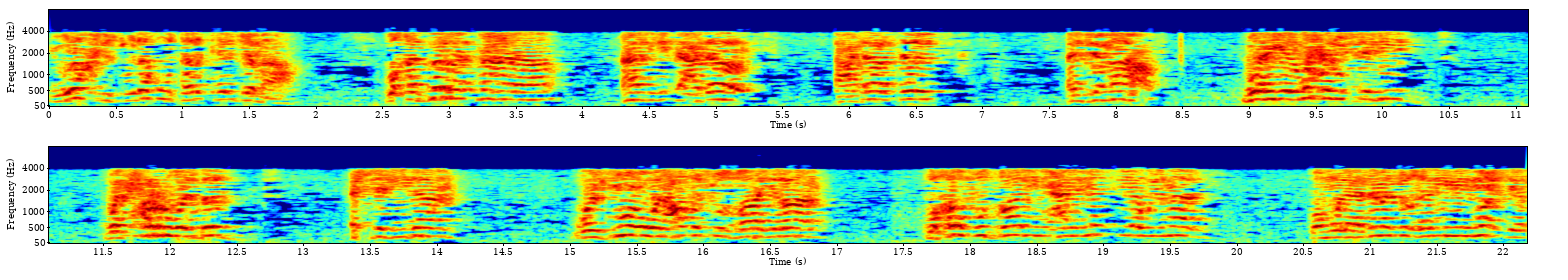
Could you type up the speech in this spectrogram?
يرخص له ترك الجماعة. وقد مرت معنا هذه الأعذار أعذار ترك الجماعة وهي الوحل الشديد والحر والبرد الشديدان. والجوع والعطش الظاهران وخوف الظالم عن النفس أو المال وملازمة الغريم المعسر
